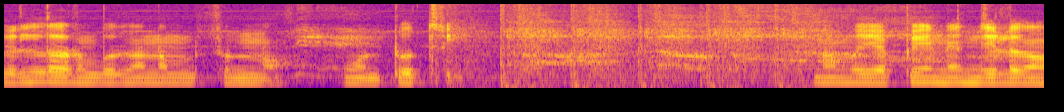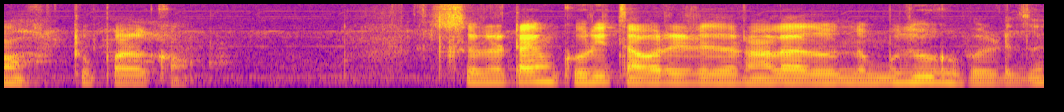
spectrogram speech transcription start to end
வெளில வரும்போது தான் நம்ம சொன்னோம். ஒன் டூ த்ரீ நம்ம எப்பயும் நெஞ்சில் தான் சுட்டு பழக்கம். சில டைம் குறி தவறிடுறதுனால அது வந்து முதுகுக்கு போயிடுது.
